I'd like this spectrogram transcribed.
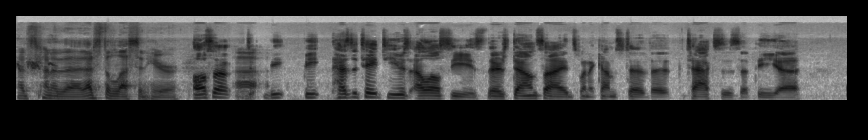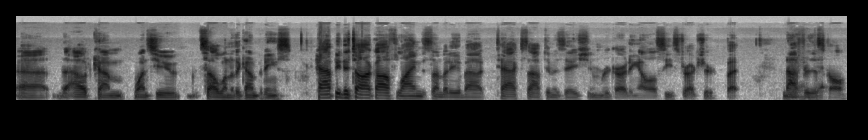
that's kind of the that's the lesson here. Also, uh, be, be hesitate to use LLCs. There's downsides when it comes to the taxes at the uh, the outcome once you sell one of the companies. Happy to talk offline to somebody about tax optimization regarding LLC structure, but not yeah, for this call.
